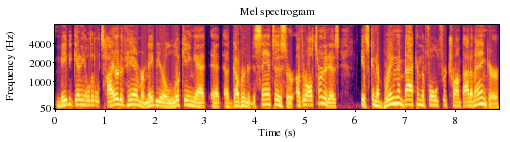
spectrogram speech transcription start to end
maybe getting a little tired of him, or maybe are looking at, at uh, Governor DeSantis or other alternatives. It's going to bring them back in the fold for Trump out of anger.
